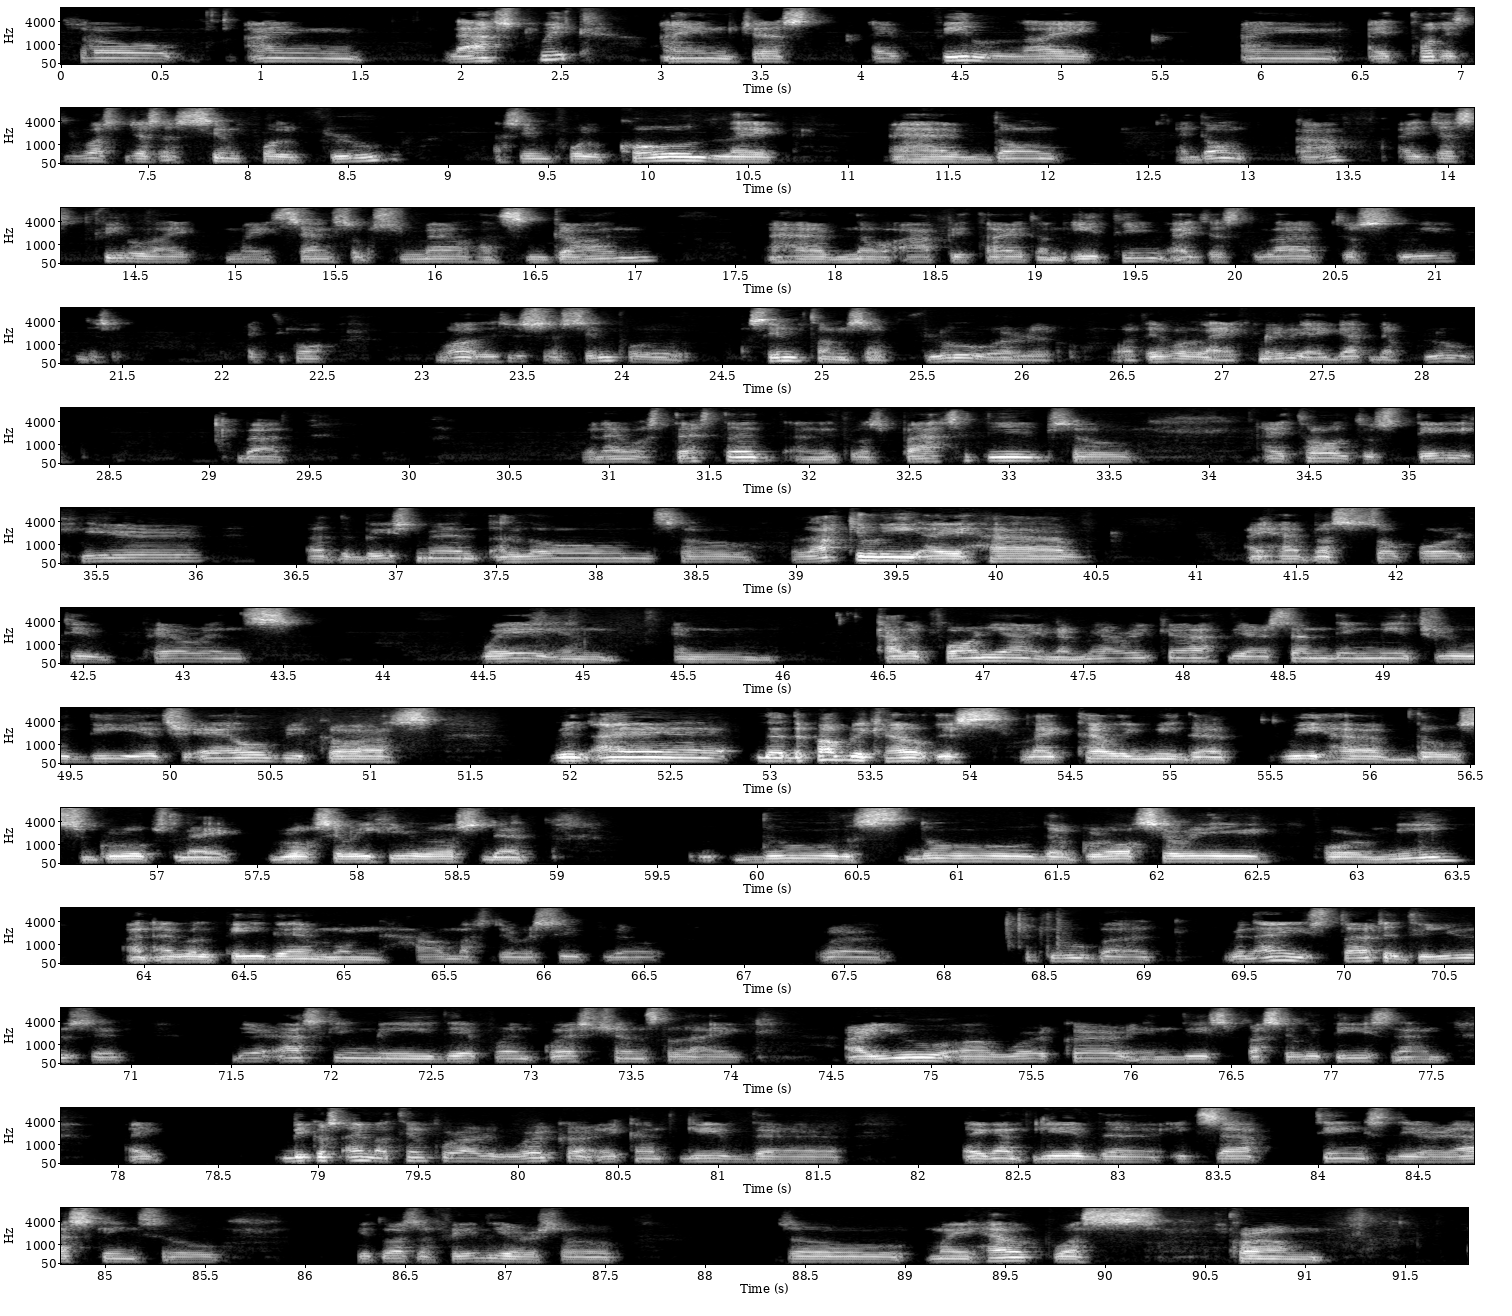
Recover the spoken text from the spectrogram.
So I'm last week. I'm just I feel like I I thought it was just a simple flu, a simple cold. Like I don't I don't cough. I just feel like my sense of smell has gone. I have no appetite on eating. I just love to sleep. I think, oh, well, this is a simple symptoms of flu or whatever. Like maybe I got the flu, but when I was tested and it was positive, so I told to stay here at the basement alone. So luckily I have I have a supportive parents way in in California in America. They are sending me through DHL because when I the, the public health is like telling me that we have those groups like grocery heroes that do do the grocery for me and I will pay them on how much the receipt will, will do. But when I started to use it, they're asking me different questions like, are you a worker in these facilities? And I, because I'm a temporary worker, I can't give the, I can't give the exact things they are asking. So it was a failure. So so my help was from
